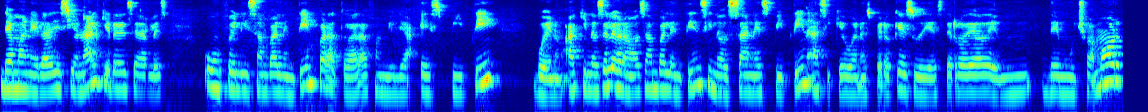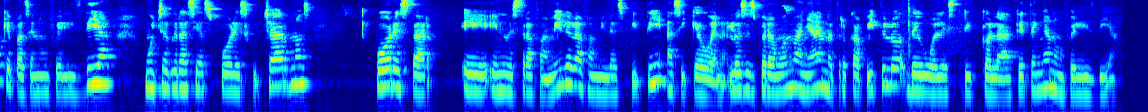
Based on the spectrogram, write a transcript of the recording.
De manera adicional, quiero desearles un feliz San Valentín para toda la familia SPT. Bueno, aquí no celebramos San Valentín, sino San Espitín, así que bueno, espero que su día esté rodeado de, mucho amor, que pasen un feliz día. Muchas gracias por escucharnos, por estar eh, en nuestra familia, la familia Spiti. Así que bueno, los esperamos mañana en otro capítulo de Wall Street Colada. Que tengan un feliz día.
